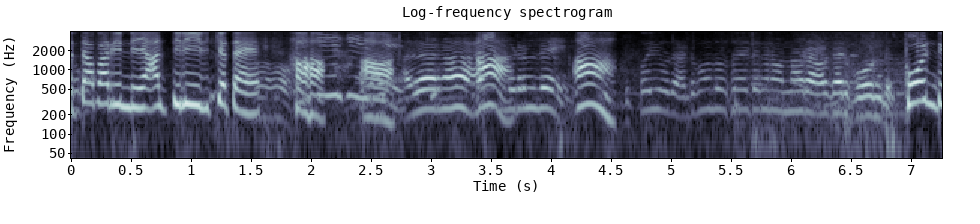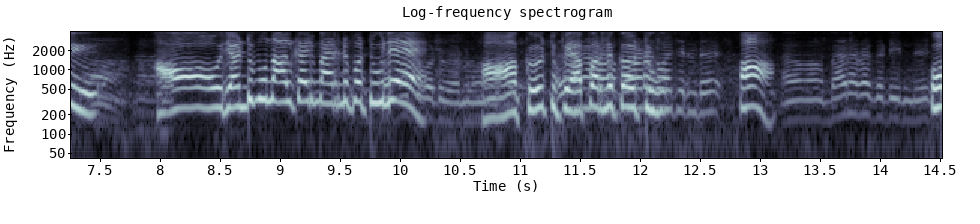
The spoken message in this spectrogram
എന്താ പറയുന്നത് ഞാൻ തിരി ഇരിക്കട്ടെ. പോണ്ട് ആ രണ്ടു മൂന്ന് ആൾക്കാർ മരണപ്പെട്ടൂലേ ആ കേട്ടു പേപ്പറിൽ കേട്ടു. ആ. ഓ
